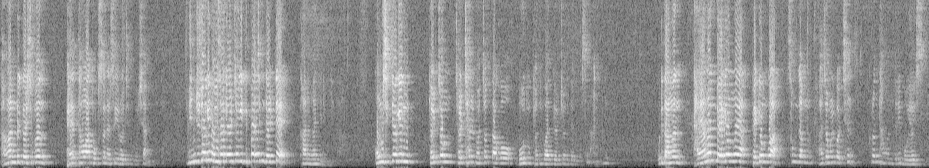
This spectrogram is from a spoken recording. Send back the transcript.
강한 리더십은 배타와 독선에서 이루어지는 것이 아닙니다. 민주적인 의사결정이 뒷받침될 때 가능한 일입니다. 공식적인 결정 절차를 거쳤다고 모두 견고한 결정이 되는 것은 아닙니다. 우리 당은 다양한 배경과, 배경과 성장 과정을 거친 그런 당원들이 모여 있습니다.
